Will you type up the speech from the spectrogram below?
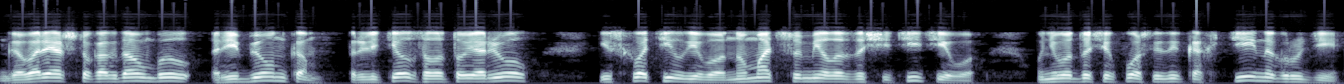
Говорят, что когда он был ребенком, прилетел золотой орел — и схватил его, но мать сумела защитить его. У него до сих пор следы когтей на груди.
